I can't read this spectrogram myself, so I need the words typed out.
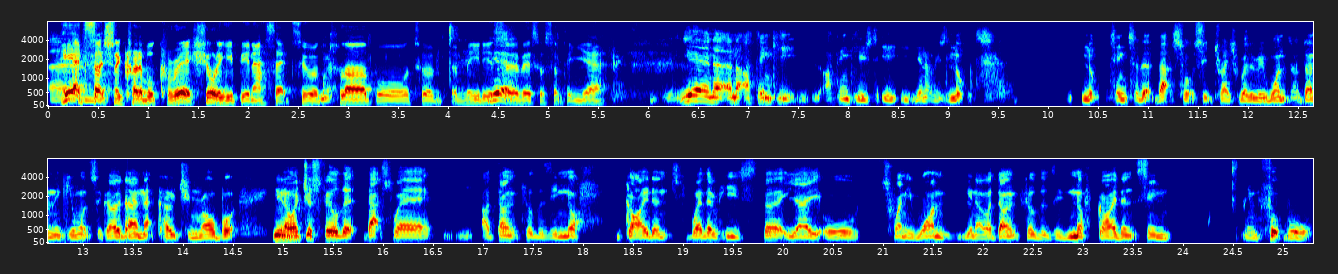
Um, he had such an incredible career. Surely he'd be an asset to a yeah. club or to a, a media yeah. service or something. Yeah, yeah, and, and I think he, I think he's, he, you know, he's looked looked into that that sort of situation. Whether he wants, I don't think he wants to go down that coaching role, but you mm. know, I just feel that that's where I don't feel there's enough guidance. Whether he's 38 or 21, you know, I don't feel there's enough guidance in in football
